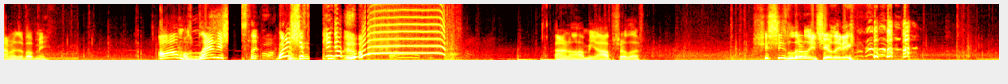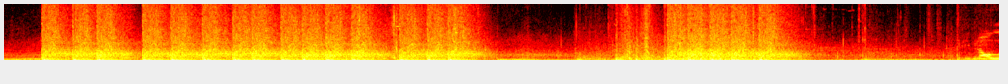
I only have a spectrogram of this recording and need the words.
Simon's above me. Oh, almost your. What is she fucking do? Ah! I don't know how many ops are left. She's literally cheerleading. People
